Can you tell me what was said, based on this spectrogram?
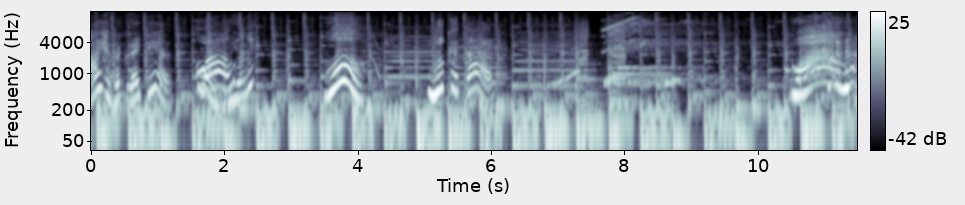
I have a good idea. Oh, really? Whoa! Look at that! Wow!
